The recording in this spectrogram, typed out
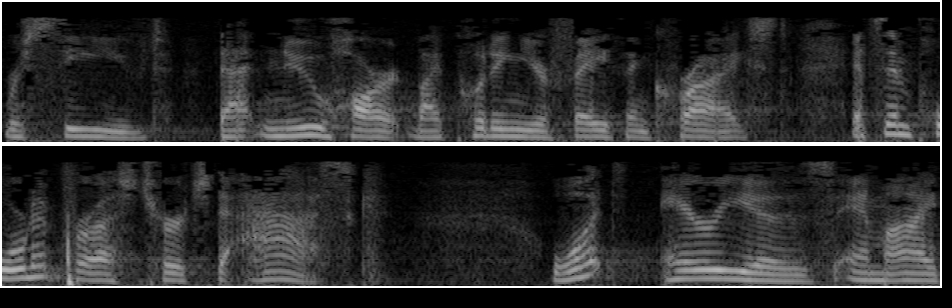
received that new heart by putting your faith in Christ, it's important for us, church, to ask what areas am I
